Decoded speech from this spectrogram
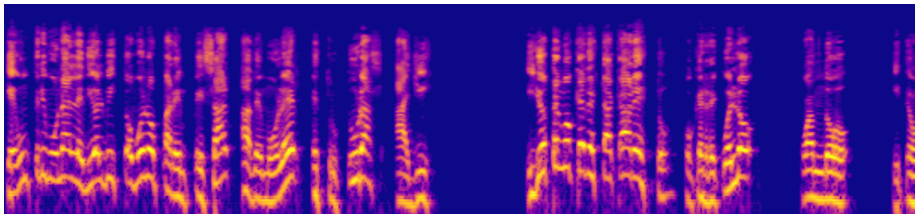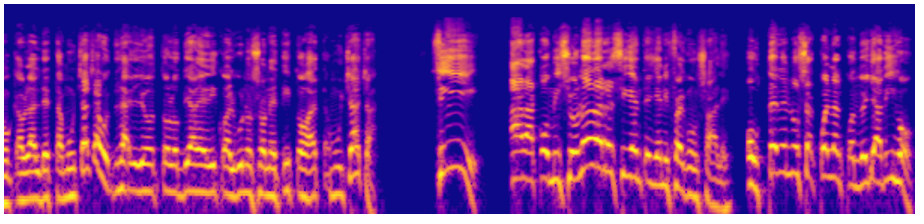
que un tribunal le dio el visto bueno para empezar a demoler estructuras allí. Y yo tengo que destacar esto, porque recuerdo cuando Y tengo que hablar de esta muchacha, usted sabe que yo todos los días le dedico algunos sonetitos a esta muchacha. Sí, a la comisionada residente Jennifer González. ¿O ustedes no se acuerdan cuando ella dijo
